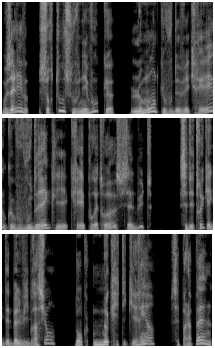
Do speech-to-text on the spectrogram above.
vous allez surtout, souvenez-vous que le monde que vous devez créer ou que vous voudrez créer pour être heureux, si c'est le but, c'est des trucs avec des belles vibrations. Donc ne critiquez rien, c'est pas la peine.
